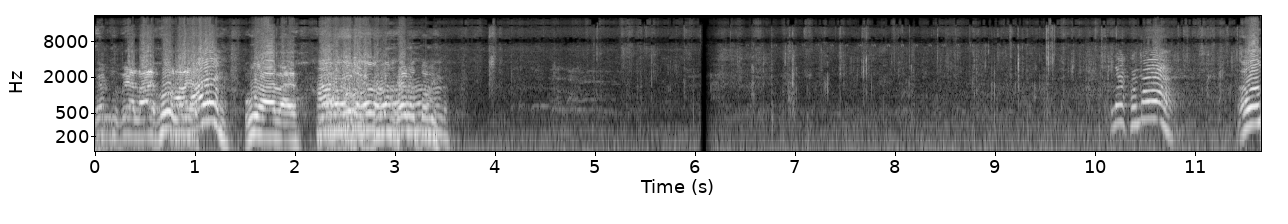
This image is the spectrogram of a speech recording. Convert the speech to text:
હેડ તું લાય, હો હા, લાયો. લાયો ને? હું આ લાયો. હા, હેડો, હેડો, હેડો, હેડો હેડો, તમે. લે ખમા હા?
